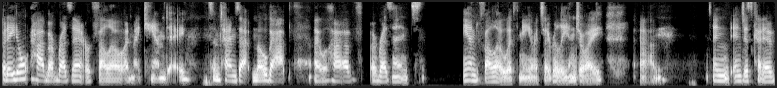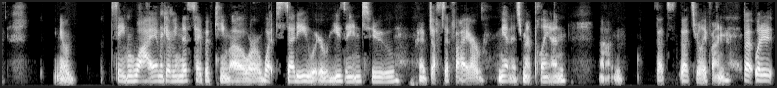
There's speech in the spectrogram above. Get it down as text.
but i don't have a resident or fellow on my cam day sometimes at mobap i will have a resident and fellow with me which i really enjoy um, and and just kind of you know saying why i'm giving this type of chemo or what study we're using to kind of justify our management plan um, that's that's really fun. But what it,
